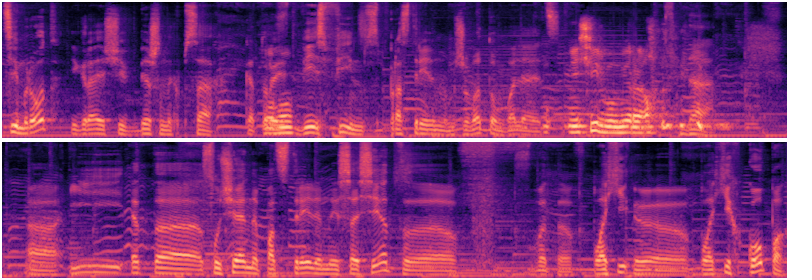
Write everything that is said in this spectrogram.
Тим Рот, играющий в «Бешеных псах», который угу. весь фильм с простреленным животом валяется. Весь фильм умирал. Да. А, и это случайно подстреленный сосед э, в, в, это, в, плохи, э, в плохих копах,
